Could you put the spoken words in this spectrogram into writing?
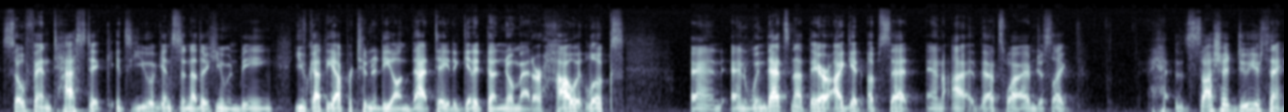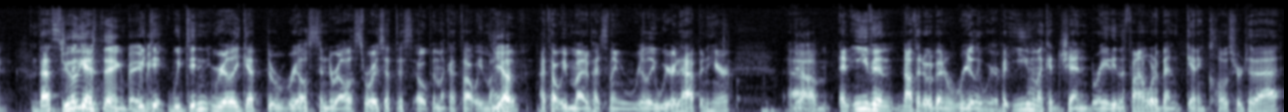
so fantastic. It's you against another human being. You've got the opportunity on that day to get it done no matter how it looks. And and when that's not there, I get upset and I that's why I'm just like Sasha, do your thing. That's do your thing, baby. We, did, we didn't really get the real Cinderella stories at this Open like I thought we might Yep. have. I thought we might have had something really weird happen here. Um, Yeah. And even, not that it would have been really weird, but even like a Jen Brady in the final would have been getting closer to that.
